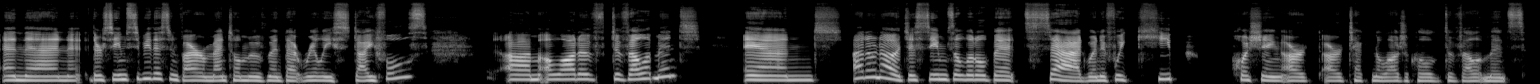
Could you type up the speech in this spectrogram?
And then there seems to be this environmental movement that really stifles um, a lot of development. And I don't know, it just seems a little bit sad when if we keep pushing our our technological developments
